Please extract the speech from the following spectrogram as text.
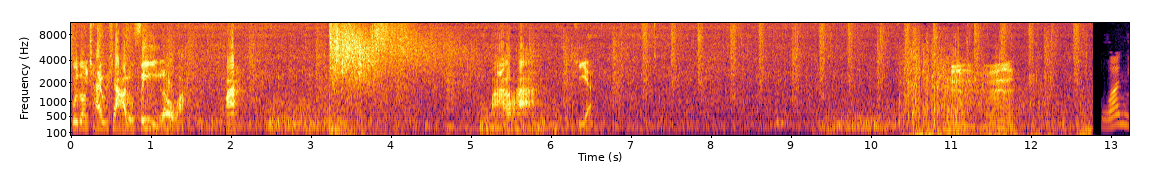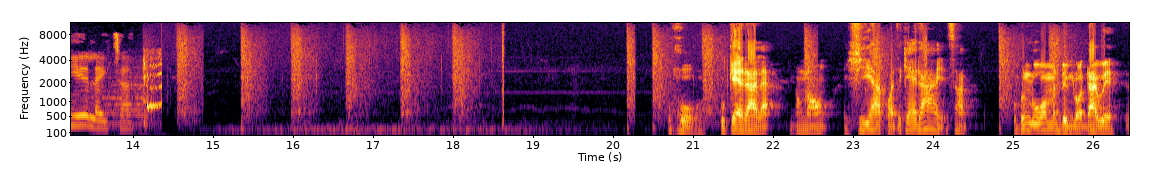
กูต้องใช้วิชาลูฟี่อีกแล้ววะมาอืมาก็ผ่าไอ้เหี้ย One year later. โอ้โห กูแก้ได้แล้วน้องๆ ไอ้เชี่ยกว่าจะแก้ได้สัตว์ ผมเพิ่งรู้ว่ามันดึงรถได้เว้ย เอ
